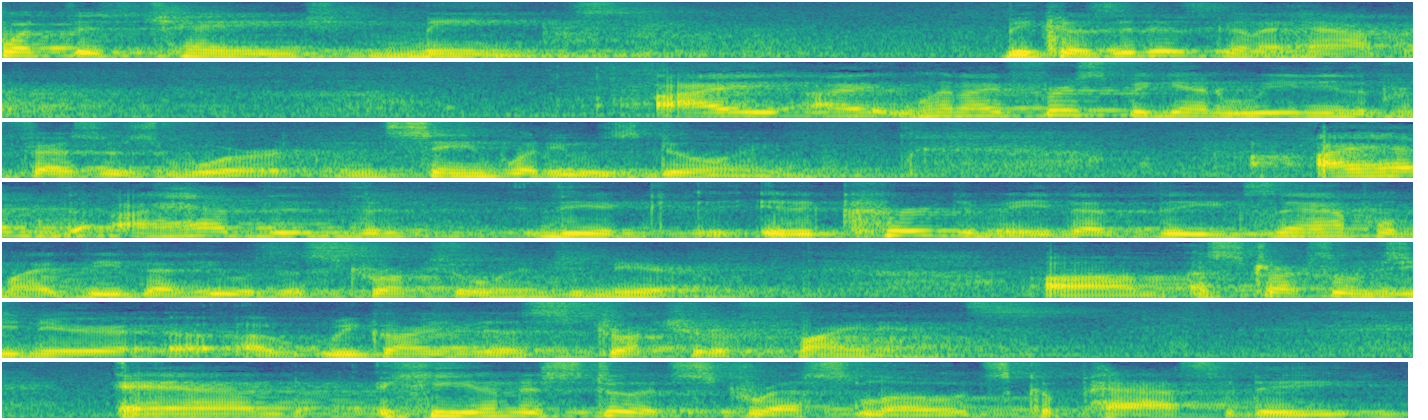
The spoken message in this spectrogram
what this change means because it is going to happen. I, I, when I first began reading the professor's work and seeing what he was doing, I had, I had the, the, the, it occurred to me that the example might be that he was a structural engineer, um, a structural engineer uh, uh regarding the structure of finance. And he understood stress loads, capacity,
